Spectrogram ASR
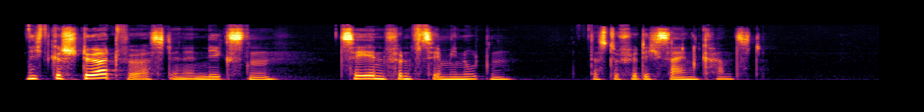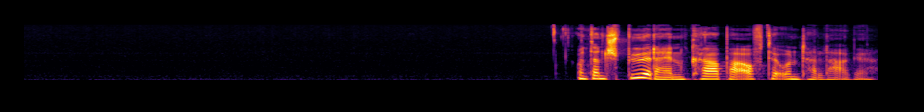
nicht gestört wirst in den nächsten 10, 15 Minuten, dass du für dich sein kannst. Und dann spür deinen Körper auf der Unterlage.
